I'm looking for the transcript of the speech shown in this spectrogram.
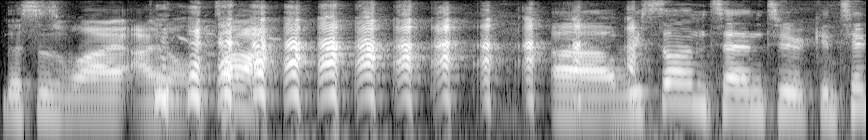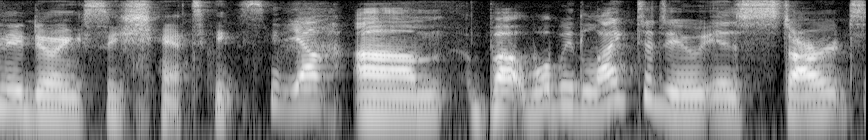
This is why I don't talk. we still intend to continue doing sea shanties. yep. Um, but what we'd like to do is start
